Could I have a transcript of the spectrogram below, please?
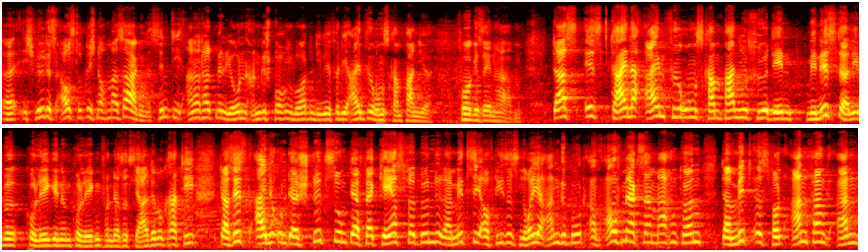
Äh, ich will das ausdrücklich noch einmal sagen. Es sind die 1,5 Millionen € angesprochen worden, die wir für die Einführungskampagne vorgesehen haben. Das ist keine Einführungskampagne für den Minister, liebe Kolleginnen und Kollegen von der Sozialdemokratie. Das ist eine Unterstützung der Verkehrsverbünde, damit sie auf dieses neue Angebot auch aufmerksam machen können, damit es von Anfang an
